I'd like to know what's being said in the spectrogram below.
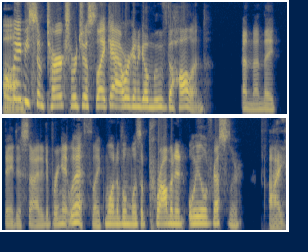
Well, Um, maybe some Turks were just like, "Yeah, we're gonna go move to Holland," and then they they decided to bring it with. Like one of them was a prominent oil wrestler. I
